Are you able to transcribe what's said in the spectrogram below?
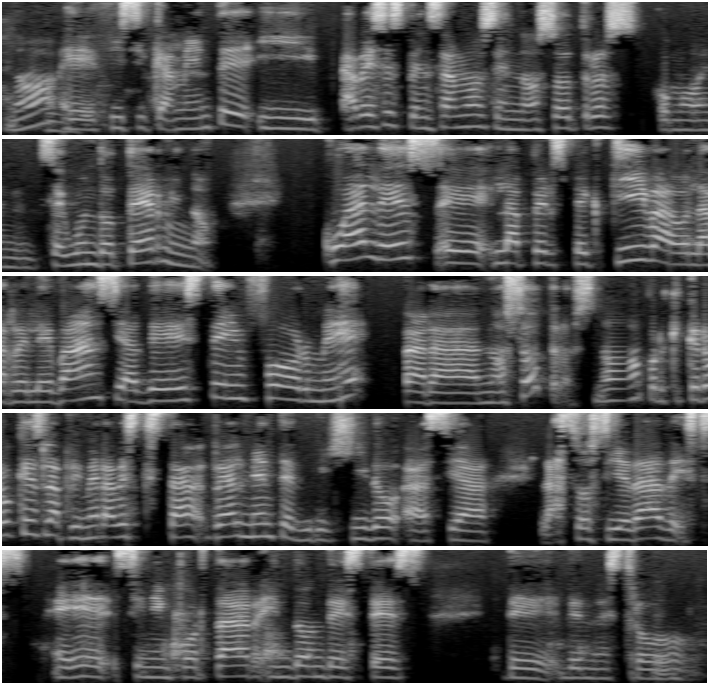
¿no? Eh, físicamente y a veces pensamos en nosotros como en segundo término. ¿Cuál es eh, la perspectiva o la relevancia de este informe para nosotros, ¿no? Porque creo que es la primera vez que está realmente dirigido hacia las sociedades, sin importar en dónde estés de, nuestro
